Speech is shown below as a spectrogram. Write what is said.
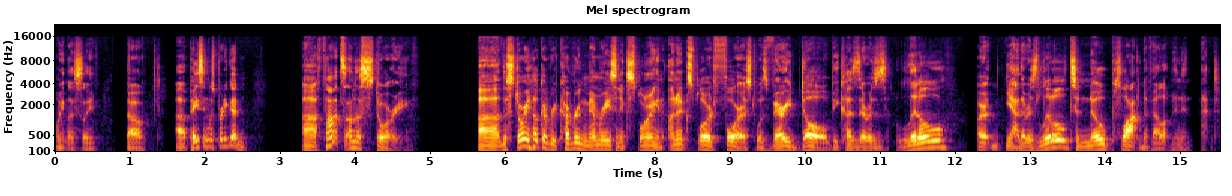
pointlessly. So uh, pacing was pretty good. Uh, thoughts on the story? Uh, the story hook of recovering memories and exploring an unexplored forest was very dull because there was little, or yeah, there was little to no plot development in that.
